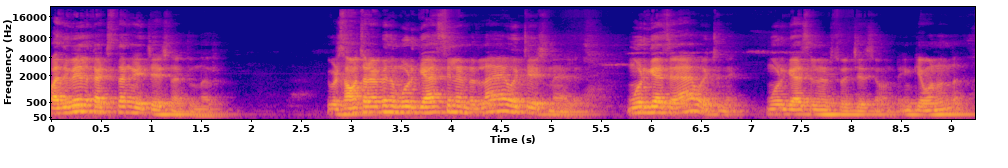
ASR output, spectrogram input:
పదివేలు ఖచ్చితంగా ఇచ్చేసినట్టున్నారు. ఇప్పుడు సంవత్సరం అయిపోయింది మూడు గ్యాస్ సిలిండర్లు వచ్చేసినాయి మూడు గ్యాస్ వచ్చినాయి. మూడు గ్యాస్ సిలిండర్స్ వచ్చేసే ఉంటాయి ఇంకేమైనా ఉందా?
